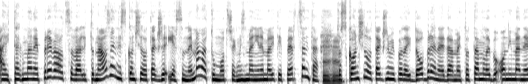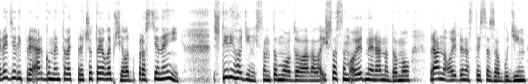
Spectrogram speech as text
aj tak ma neprevalcovali. To naozaj neskončilo tak, že ja som nemala tú moc, však my sme ani nemali tie percenta. Mm-hmm. To skončilo tak, že mi povedali, dobre, nedáme to tam, lebo oni ma nevedeli preargumentovať, prečo to je lepšie, lebo proste není. 4 hodiny som tomu odolávala. Išla som o jedné ráno domov, ráno o 11. sa zobudím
